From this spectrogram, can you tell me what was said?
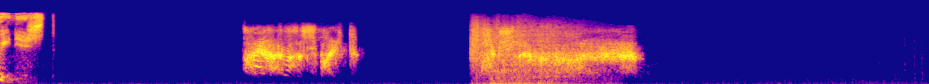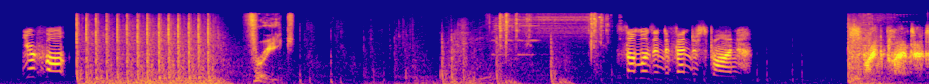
Finished. I have the spike. Your fault. Freak! Someone's in defender spawn. Spike planted.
